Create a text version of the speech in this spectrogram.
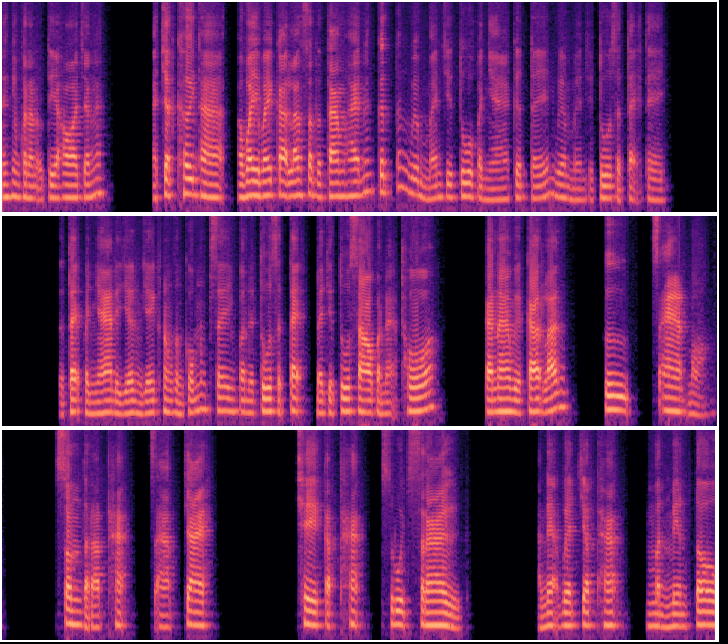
នេះខ្ញុំគ្រាន់ឧទាហរណ៍ចឹងណាអាចិត្តឃើញថាអ្វីអ្វីកើតឡើងសុទ្ធតែតាមហេតុហ្នឹងគិតហ្នឹងវាមិនមែនជាតួបញ្ញាគិតទេវាមិនមែនជាតួសតិទេ សតិបញ្ញាដែលយើងនិយាយក្នុងសង្គមនឹងផ្សេងប៉ុន្តែតួសតិដែលជាតួសោបនៈធัวកាលណាវាកើតឡើងគឺស្អាតហ្មងសន្តរដ្ឋៈស្អាតចែសឆេកដ្ឋៈស្រួចស្រាវអនវេចិត្តៈមិនមានទោស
